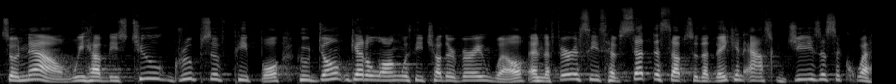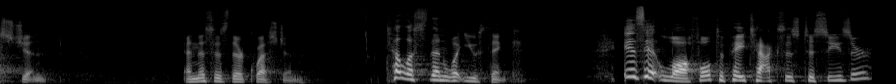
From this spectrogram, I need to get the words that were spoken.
so now we have these two groups of people who don't get along with each other very well, and the Pharisees have set this up so that they can ask Jesus a question. And this is their question Tell us then what you think. Is it lawful to pay taxes to Caesar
